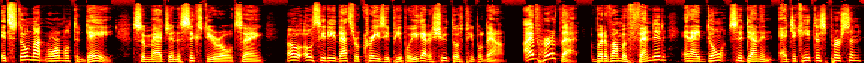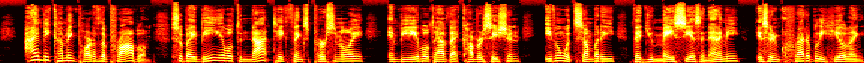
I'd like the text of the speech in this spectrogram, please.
It's still not normal today. So imagine a 60 year old saying, Oh, OCD, that's for crazy people. You got to shoot those people down. I've heard that. But if I'm offended and I don't sit down and educate this person, I'm becoming part of the problem. So by being able to not take things personally and be able to have that conversation, even with somebody that you may see as an enemy, is incredibly healing,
